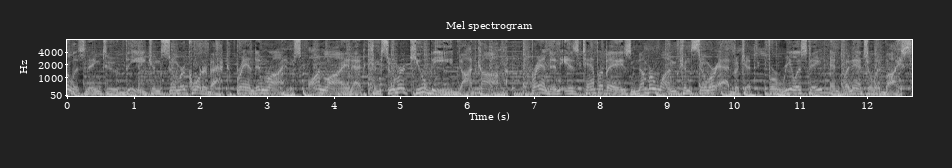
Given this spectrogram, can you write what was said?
You're listening to The Consumer Quarterback, Brandon Rhymes, online at consumerqb.com. Brandon is Tampa Bay's number one consumer advocate for real estate and financial advice.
